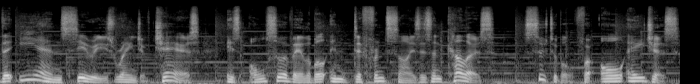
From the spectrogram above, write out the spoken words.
The EN series range of chairs is also available in different sizes and colours, suitable for all ages.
